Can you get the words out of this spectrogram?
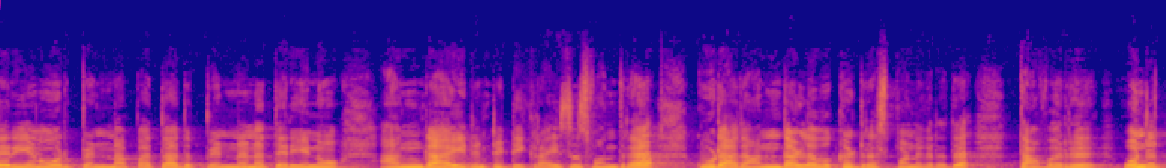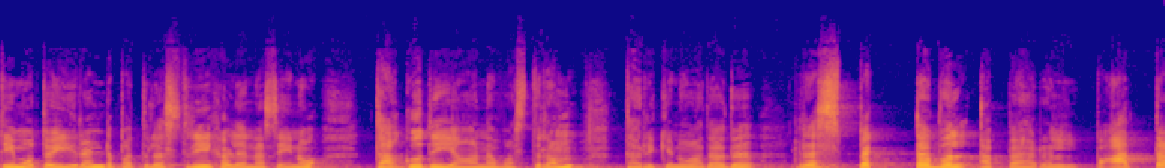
தெரியணும் ஒரு பெண்ணை பார்த்தா அது பெண்ணுன்னு தெரியணும். அங்கே ஐடென்டிட்டி கிரைசிஸ் வந்துட கூடாது. அந்த அளவுக்கு ட்ரெஸ் பண்ணுகிறது தவறு. ஒன்று தீமொத்த இரண்டு பத்தில் ஸ்திரீகள் என்ன செய்யணும்? தகுதியான வஸ்திரம் தரிக்கணும். அதாவது ரெஸ்பெக்டபிள் அப்பேரல் பார்த்தா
